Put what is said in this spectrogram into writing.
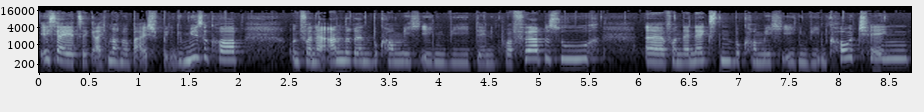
ist ja jetzt egal, ich mache nur Beispiele. Gemüsekorb und von der anderen bekomme ich irgendwie den Coiffeurbesuch, äh, von der nächsten bekomme ich irgendwie ein Coaching,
